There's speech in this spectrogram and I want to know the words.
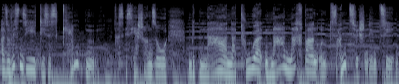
Also wissen Sie, dieses Campen, das ist ja schon so mit naher Natur, nahen Nachbarn und Sand zwischen den Zehen.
